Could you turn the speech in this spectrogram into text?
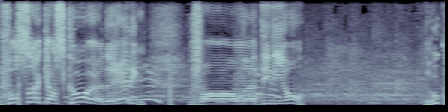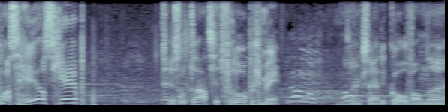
Vossen kan scoren. De redding van uh, Didion. De hoek was heel scherp. Het resultaat zit voorlopig mee. Dankzij de goal van uh,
